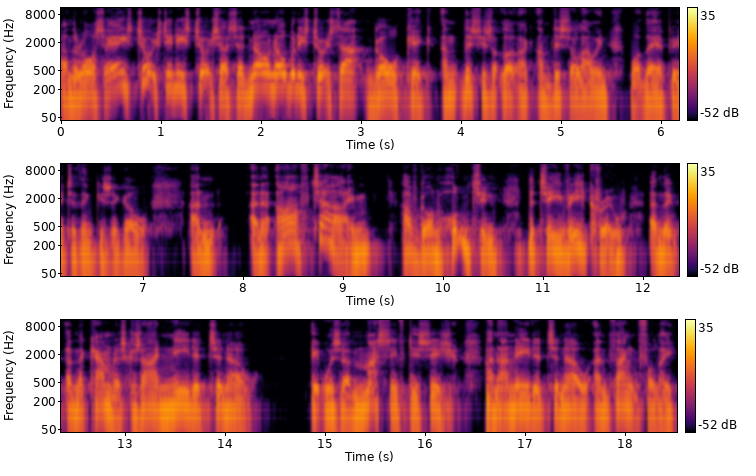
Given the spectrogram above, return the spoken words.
And they're all saying, he's touched it, he's touched it. I said, no, nobody's touched that goal kick. And this is, look, I'm disallowing what they appear to think is a goal. And and at half time, I've gone hunting the TV crew and the and the cameras because I needed to know. It was a massive decision, and I needed to know. And thankfully,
